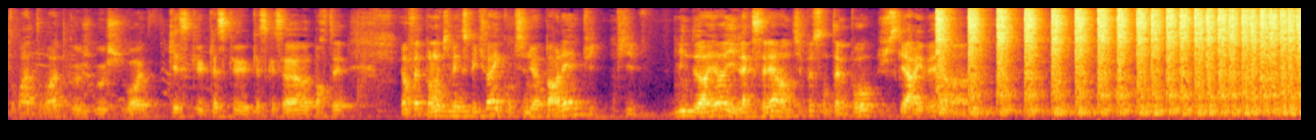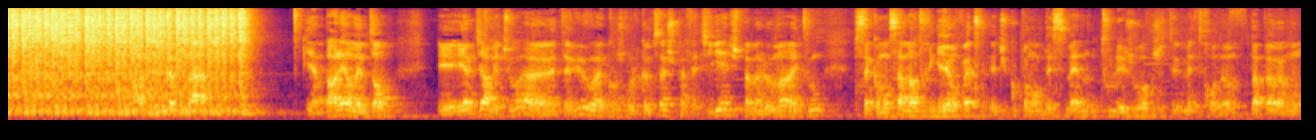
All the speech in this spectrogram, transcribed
droite, droite, gauche, gauche, qu'est-ce que, qu'est-ce que, ça va m'apporter. Et en fait, pendant qu'il m'explique ça, il continue à parler, puis, mine de rien, il accélère un petit peu son tempo jusqu'à arriver à un comme ça, et à me parler en même temps, et, à me dire, mais tu vois, euh, t'as vu, quand je roule comme ça, je suis pas fatigué, je suis pas mal aux mains et tout. Puis ça commençait à m'intriguer en fait. Et du coup, pendant des semaines, tous les jours, j'étais métronome, papa, maman,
